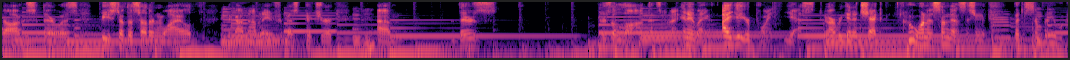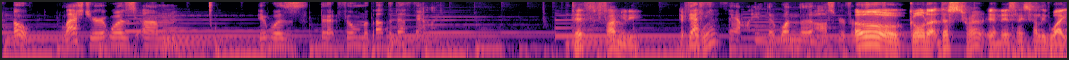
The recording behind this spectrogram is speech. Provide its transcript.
Dogs. There was Beast of the Southern Wild that got nominated for Best Picture. Mhm. Um, there's there's a lot that's gonna. Anyway, I get your point. Yes, are we gonna check who won at Sundance this year? But somebody. Oh, last year it was um, it was that film about the Death Family. Death Family. The Death? Family that won the Oscar for. Oh god, that- that's right, and it's actually why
